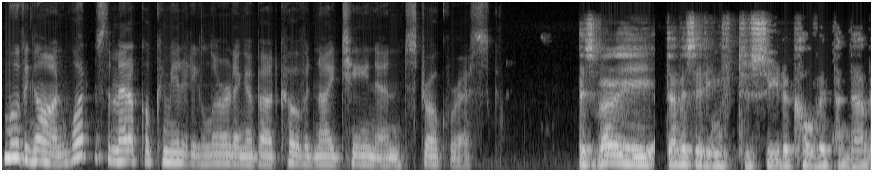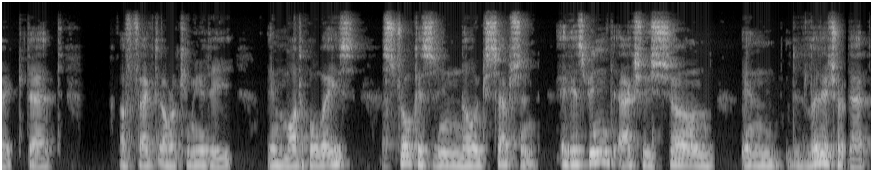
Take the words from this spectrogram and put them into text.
moving on, what is the medical community learning about COVID 19 and stroke risk? It's very devastating to see the COVID pandemic that affect our community in multiple ways. Stroke is no exception. It has been actually shown in the literature that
